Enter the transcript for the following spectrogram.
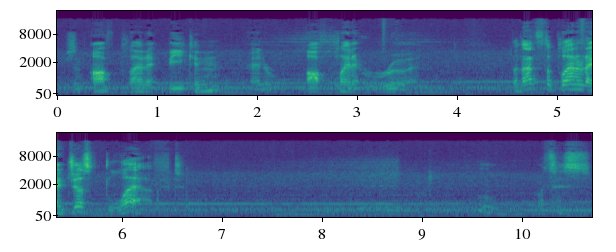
There's an off-planet beacon and an off-planet ruin. But that's the planet I just left. Ooh, what's this?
